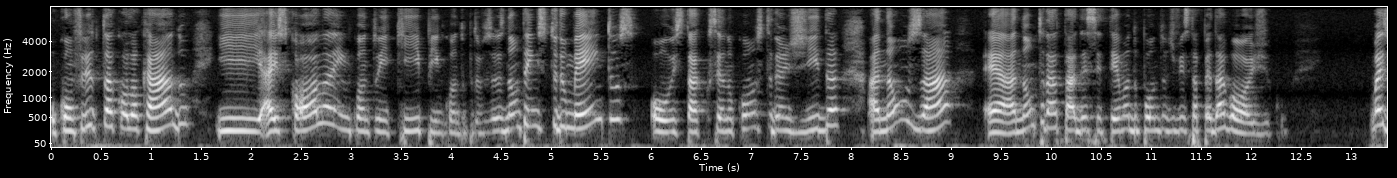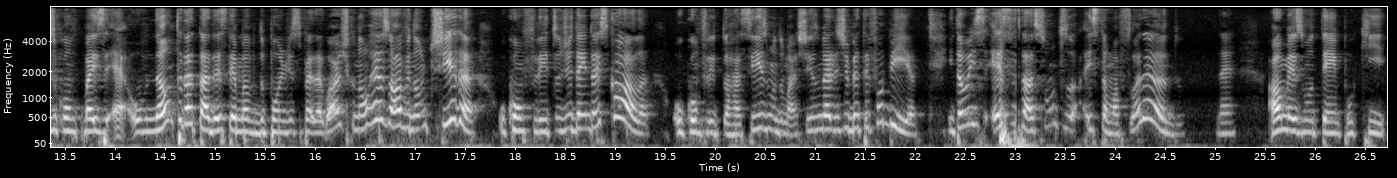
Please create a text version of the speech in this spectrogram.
o conflito está colocado e a escola, enquanto equipe, enquanto professores, não tem instrumentos ou está sendo constrangida a não usar, é, a não tratar desse tema do ponto de vista pedagógico. Mas, o, mas é, o não tratar desse tema do ponto de vista pedagógico não resolve, não tira o conflito de dentro da escola. O conflito do racismo, do machismo, da LGBTfobia. Então, esses assuntos estão aflorando, né? Ao mesmo tempo que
